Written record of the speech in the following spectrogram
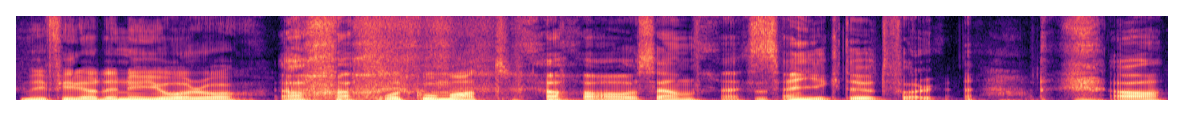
vi firade nyår och ja. åt god mat. Ja, och sen, sen gick det ut för. Ja,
